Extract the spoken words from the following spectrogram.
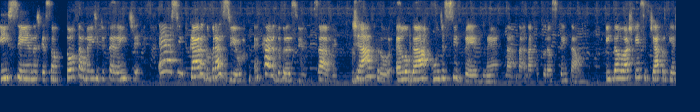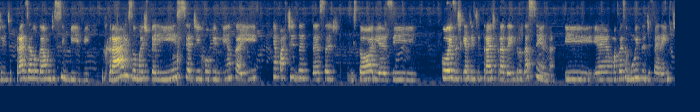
em cenas que são totalmente diferentes, é assim, cara do Brasil, é cara do Brasil, sabe? Teatro é lugar onde se vê, né, na, na, na cultura ocidental. Então, eu acho que esse teatro que a gente traz é lugar onde se vive, traz uma experiência de envolvimento aí a partir de, dessas histórias e coisas que a gente traz para dentro da cena. E é uma coisa muito diferente,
